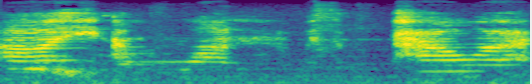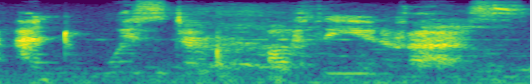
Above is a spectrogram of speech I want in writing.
I am one with the power and wisdom of the universe.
